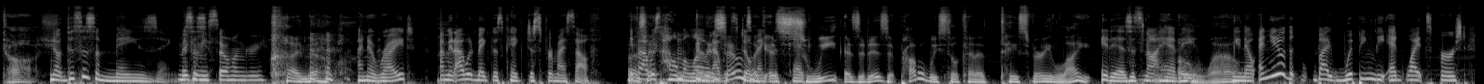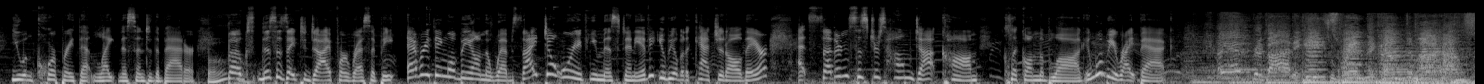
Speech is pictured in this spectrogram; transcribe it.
gosh. No, this is amazing. This Making is- me so hungry. I know. I know, right? I mean, I would make this cake just for myself. If I was home alone, it I would sounds still like make as this cake. sweet as it is, it probably still kind of tastes very light. It is. It's not oh, heavy. Oh, wow. You know, and you know that by whipping the egg whites first, you incorporate that lightness into the batter. Oh. Folks, this is a to die for recipe. Everything will be on the website. Don't worry if you missed any of it. You'll be able to catch it all there at southernsistershome.com. Click on the blog, and we'll be right back. Everybody eats when they come to my house.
